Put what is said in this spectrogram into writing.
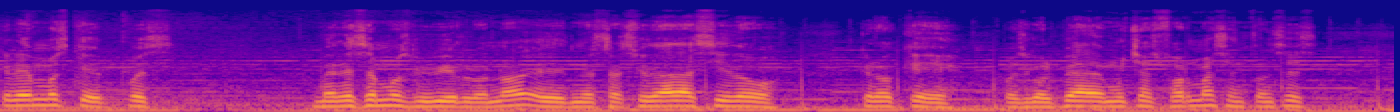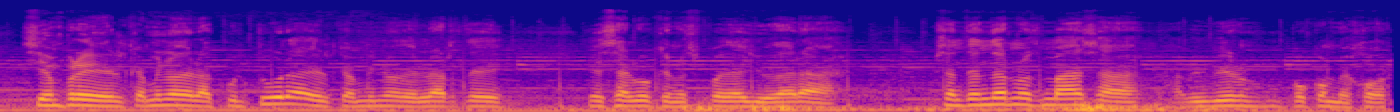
creemos que pues merecemos vivirlo, ¿no? Eh, nuestra ciudad ha sido creo que pues golpea de muchas formas, entonces siempre el camino de la cultura, el camino del arte es algo que nos puede ayudar a pues, entendernos más, a, vivir un poco mejor.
